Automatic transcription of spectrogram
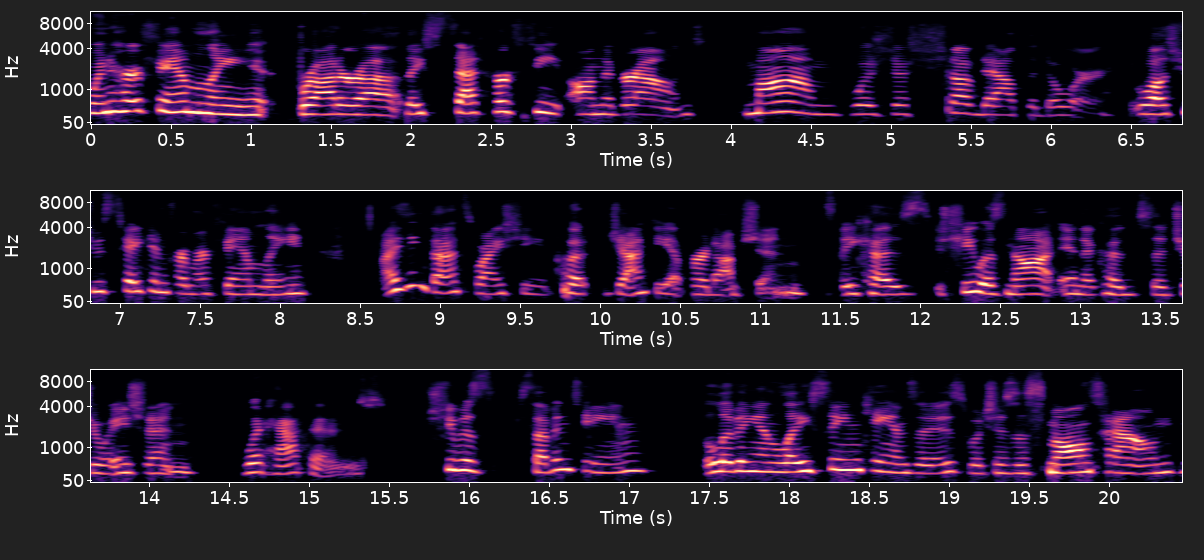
When her family brought her up, they set her feet on the ground mom was just shoved out the door while she was taken from her family. I think that's why she put Jackie up for adoption because she was not in a good situation. What happened? She was 17, living in La Cygne, Kansas, which is a small town.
